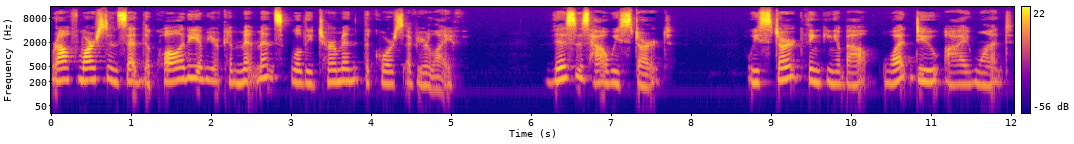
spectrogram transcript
Ralph Marston said the quality of your commitments will determine the course of your life. This is how we start. We start thinking about what do I want?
